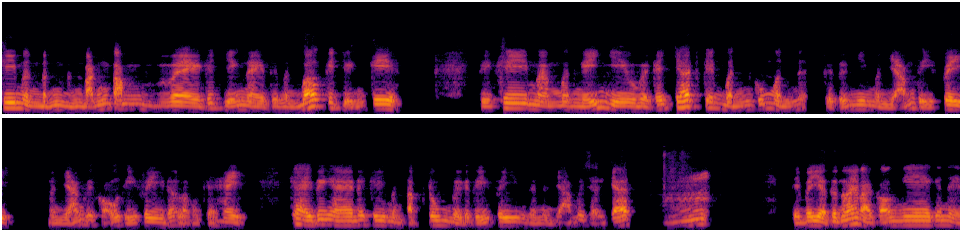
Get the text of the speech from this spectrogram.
khi mình bệnh mình bận tâm về cái chuyện này thì mình bớt cái chuyện kia. Thì khi mà mình nghĩ nhiều về cái chết, cái bệnh của mình thì tự nhiên mình giảm thị phi, mình giảm cái khổ thị phi, đó là một cái hay. Cái hay thứ hai đó, khi mình tập trung về cái thị phi thì mình giảm cái sợ chết. Thì bây giờ tôi nói bà con nghe cái này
